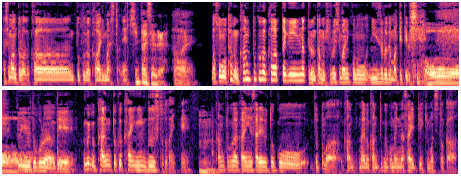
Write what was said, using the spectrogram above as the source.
鹿島アントラーズ監督が変わりましたね。新体制で。はい。まあ、その多分監督が変わった原因になってるのは多分広島にこの2-0で負けてる試合。というところなので、うまく監督解任ブーストとか言って、うん。監督が解任されるとこう、ちょっとまあ、前の監督ごめんなさいっていう気持ちとか、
